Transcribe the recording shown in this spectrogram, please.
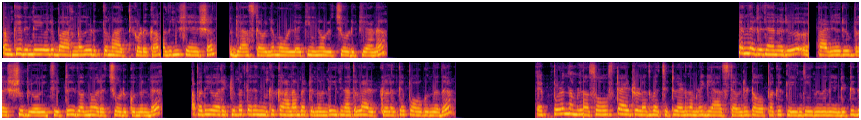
നമുക്ക് ഇതിന്റെ ഈ ഒരു ബർണർ എടുത്ത് മാറ്റി കൊടുക്കാം. അതിനുശേഷം ഗ്യാസ് സ്റ്റൗവിന്റെ മുകളിലേക്ക് ഇങ്ങനെ ഒഴിച്ചു കൊടുക്കുകയാണ്. എന്നിട്ട് ഞാനൊരു പഴയൊരു ബ്രഷ് ഉപയോഗിച്ചിട്ട് ഇതൊന്ന് ഉരച്ചു കൊടുക്കുന്നുണ്ട്. അപ്പൊ അത് ഈ ഉരയ്ക്കുമ്പോൾ തന്നെ നിങ്ങൾക്ക് കാണാൻ പറ്റുന്നുണ്ട് ഇതിനകത്തുള്ള അഴുക്കുകളൊക്കെ പോകുന്നത്. എപ്പോഴും നമ്മൾ സോഫ്റ്റ് ആയിട്ടുള്ളത് വെച്ചിട്ട് വേണം നമ്മുടെ ഗ്യാസ് സ്റ്റവിന്റെ ടോപ്പൊക്കെ ക്ലീൻ ചെയ്യുന്നതിന് വേണ്ടിയിട്ട്. ഇത്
